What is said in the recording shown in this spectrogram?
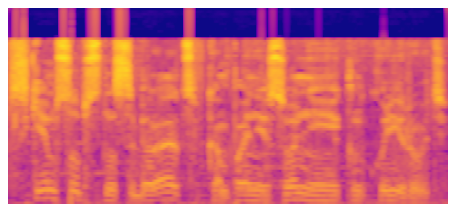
с кем, собственно, собираются в компании Sony конкурировать.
